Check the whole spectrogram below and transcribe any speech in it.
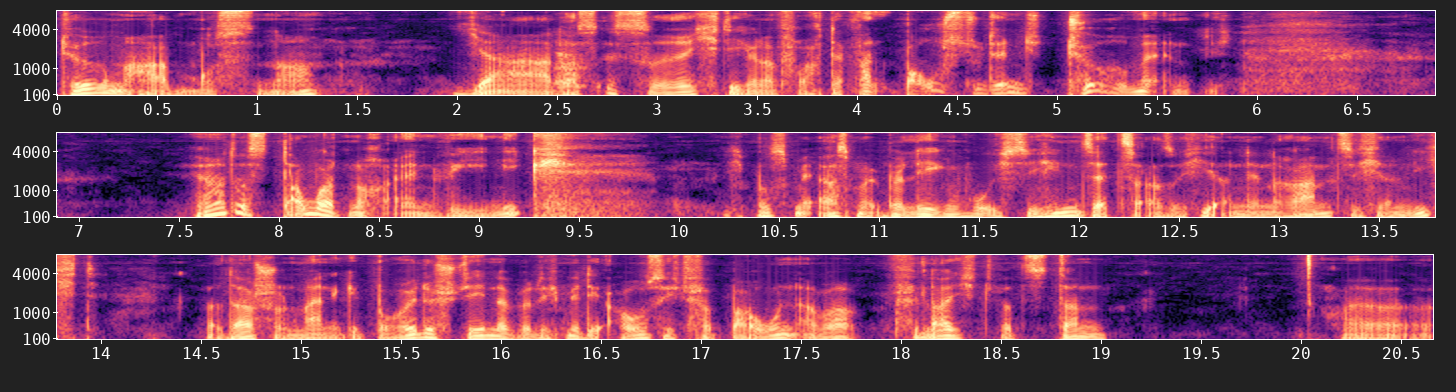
Türme haben muss, ne? Ja, das ist richtig. Und er fragt er, wann baust du denn die Türme endlich? Ja, das dauert noch ein wenig. Ich muss mir erstmal überlegen, wo ich sie hinsetze. Also hier an den Rand sicher nicht, weil da schon meine Gebäude stehen. Da würde ich mir die Aussicht verbauen, aber vielleicht wird's dann äh,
